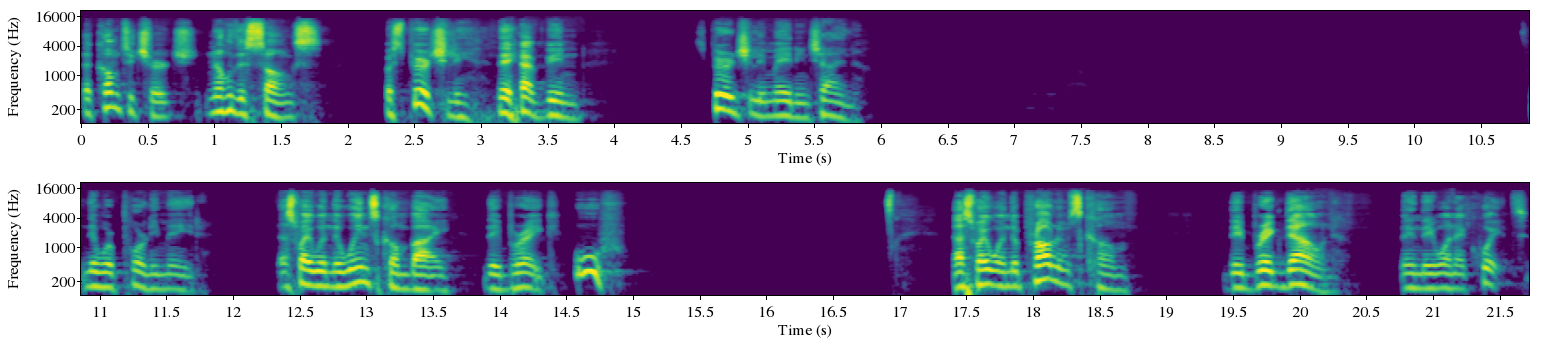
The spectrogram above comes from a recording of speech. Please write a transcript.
that come to church, know the songs, but spiritually, they have been spiritually made in China. They were poorly made. That's why when the winds come by, they break. Ooh. That's why when the problems come, they break down and they want to quit.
